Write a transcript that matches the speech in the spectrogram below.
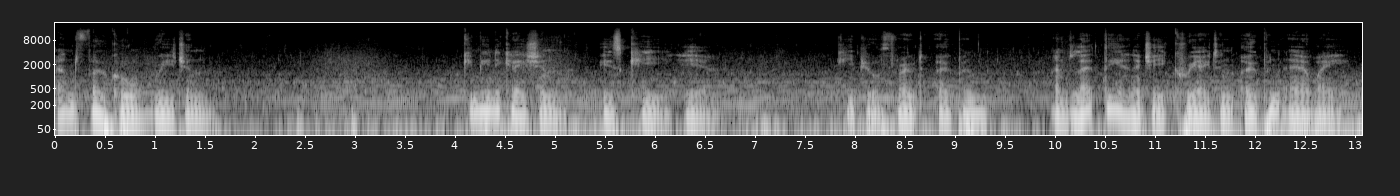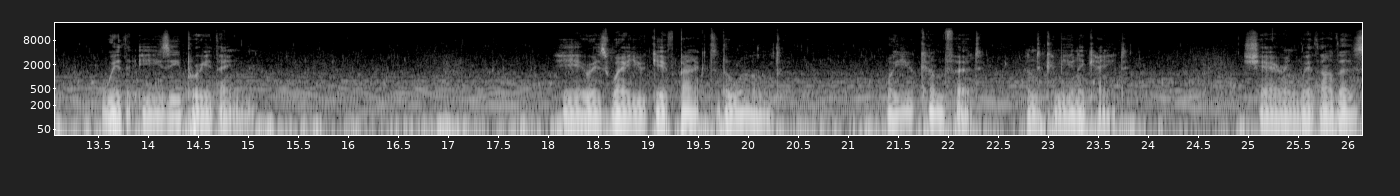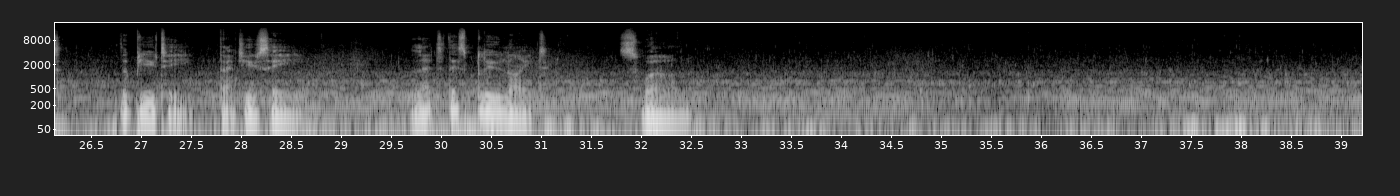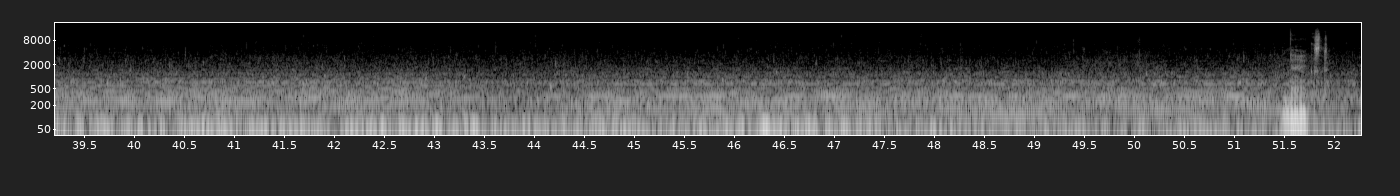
and vocal region. Communication is key here. Keep your throat open and let the energy create an open airway with easy breathing. Here is where you give back to the world where you comfort and communicate, sharing with others the beauty that you see. Let this blue light swirl.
